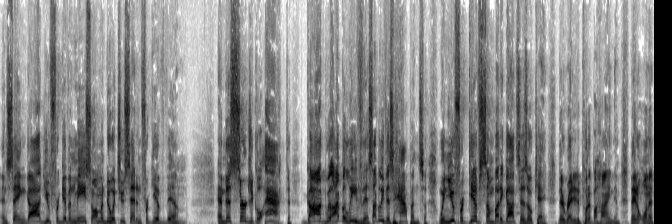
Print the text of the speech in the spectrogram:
and saying, God, you've forgiven me, so I'm going to do what you said and forgive them. And this surgical act, God will, I believe this. I believe this happens. When you forgive somebody, God says, okay, they're ready to put it behind them. They don't want to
